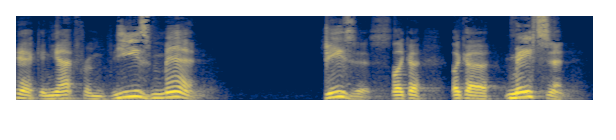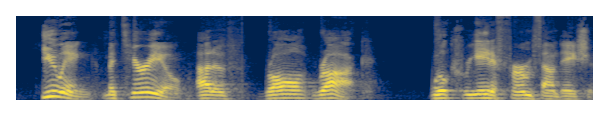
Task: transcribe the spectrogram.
pick. And yet, from these men, Jesus, like a, like a mason, hewing material out of raw rock, will create a firm foundation.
